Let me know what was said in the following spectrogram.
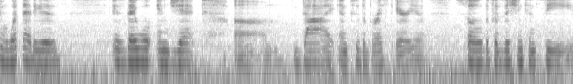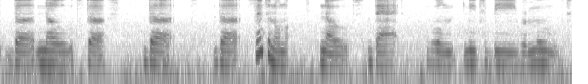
And what that is, is they will inject um, dye into the breast area so the physician can see the nodes, the the the sentinel nodes that will need to be removed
